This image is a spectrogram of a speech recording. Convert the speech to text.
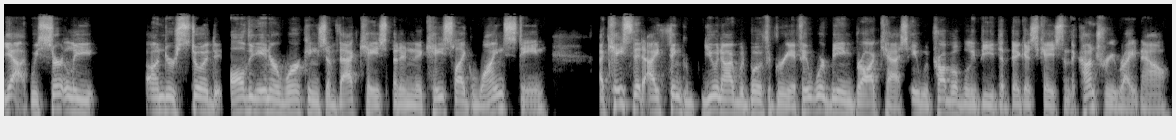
yeah, we certainly understood all the inner workings of that case. But in a case like Weinstein, a case that I think you and I would both agree, if it were being broadcast, it would probably be the biggest case in the country right now.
